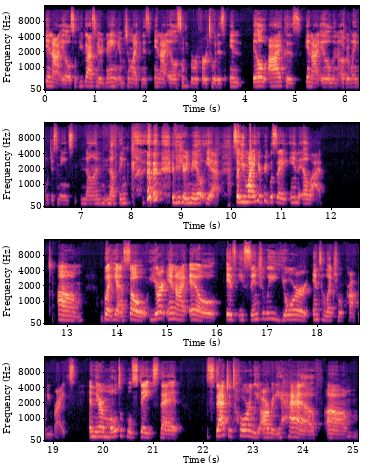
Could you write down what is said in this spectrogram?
NIL. So if you guys hear name, image, and likeness, NIL, some people refer to it as NLI because NIL in other languages means none, nothing. if you hear nil, yeah. So you might hear people say NLI. Um, but yeah, so your NIL is essentially your intellectual property rights. And there are multiple states that statutorily already have um,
